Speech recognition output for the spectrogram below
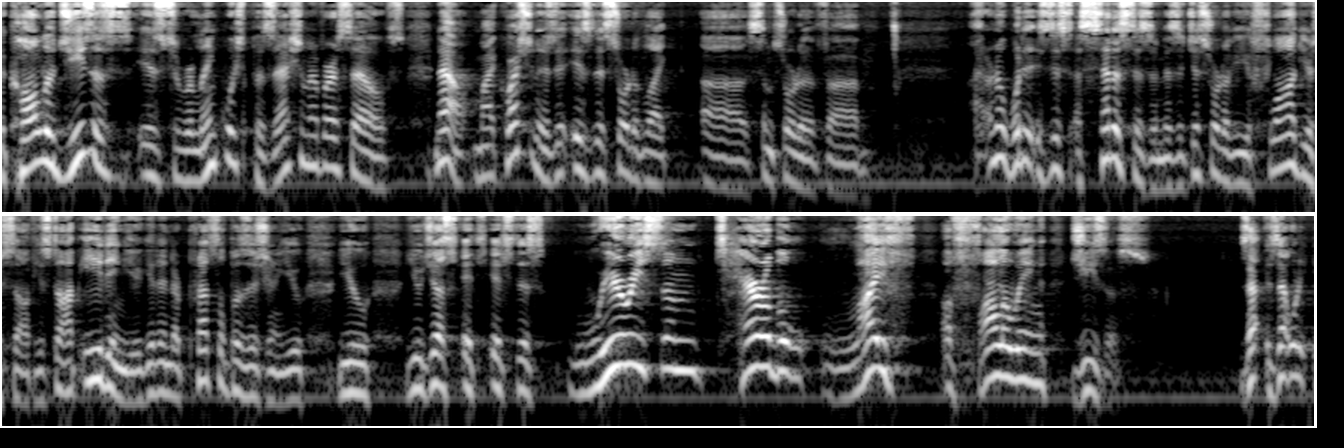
the call of Jesus is to relinquish possession of ourselves. Now, my question is is this sort of like uh, some sort of, uh, I don't know, what is this asceticism? Is it just sort of you flog yourself, you stop eating, you get into a pretzel position, you, you, you just, it's, it's this wearisome, terrible life of following Jesus? Is that, is that what he,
